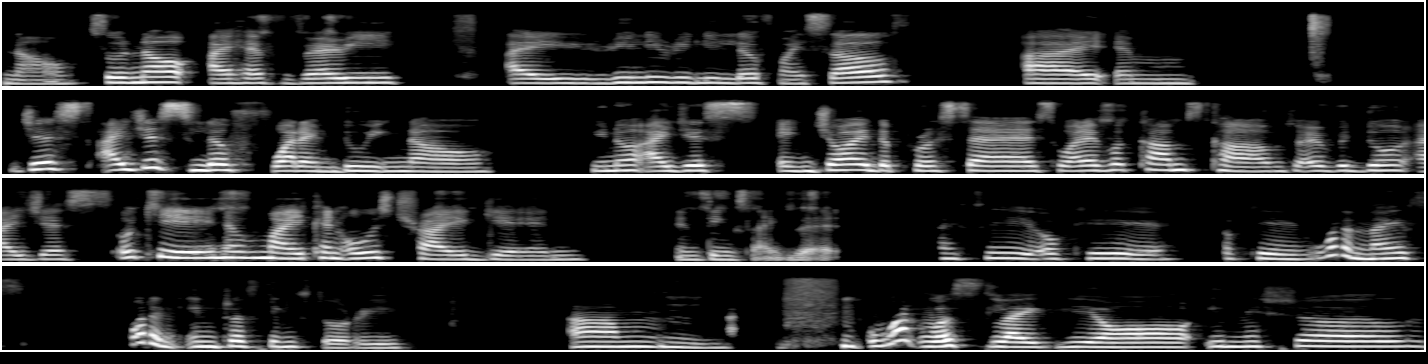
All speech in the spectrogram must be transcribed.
now. So now I have very, I really, really love myself. I am just, I just love what I'm doing now. You know, I just enjoy the process. Whatever comes, comes. Whatever don't, I just, okay, never mind. I can always try again and things like that. I see. Okay. Okay. What a nice, what an interesting story. Um, Mm. what was like your initial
